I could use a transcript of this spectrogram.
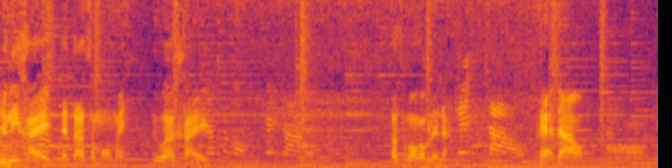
เดี๋ยวนี้ขายแต่ตาสมอไหม หรือว่าขายน้ำสมองแค่ดาวตาสมอกับอะไรนะ แค่ดาวแพะดาว อ๋อโอเค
